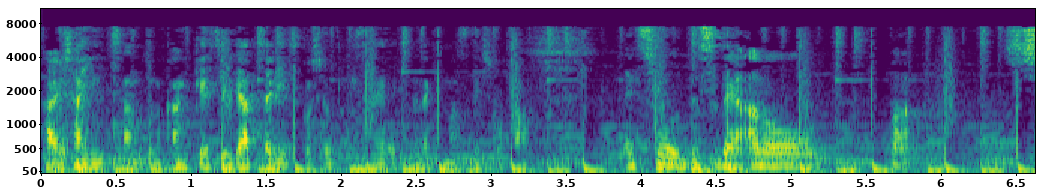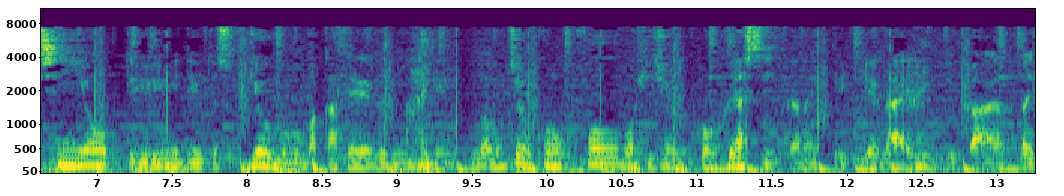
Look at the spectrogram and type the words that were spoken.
はい。社員さんとの関係性であったり少しお聞かせいただけますでしょうか？えそうですね、あの、まあ、信用っていう意味で言うと、業務を任せれる人間、はい。まあ、もちろんこの方も非常にこう増やしていかないといけないっていうか、やっぱり、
